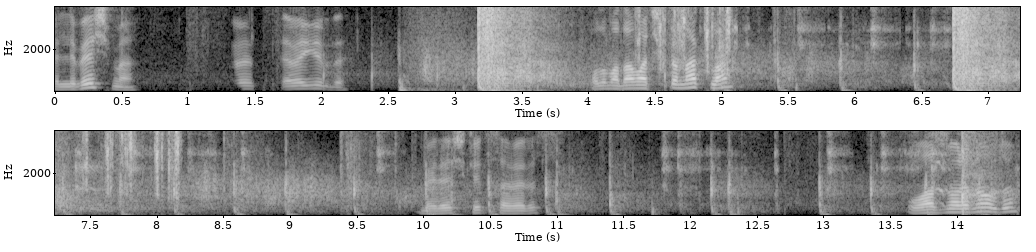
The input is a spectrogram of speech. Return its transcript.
55 mi? Evet eve girdi. Oğlum adam açıkta nak lan. Beleş kit severiz. Oğaz'ın orada ne oldu?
